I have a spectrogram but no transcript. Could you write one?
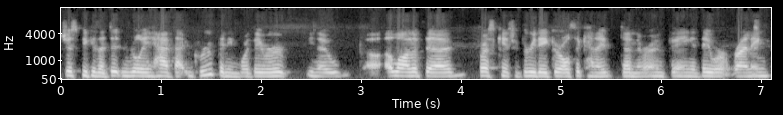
just because I didn't really have that group anymore. They were, you know, a lot of the breast cancer three day girls had kind of done their own thing and they weren't running.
